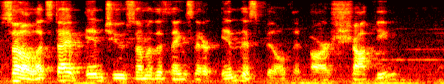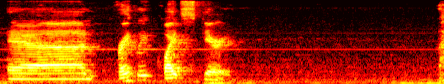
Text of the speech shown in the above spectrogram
So let's dive into some of the things that are in this bill that are shocking and frankly, quite scary.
